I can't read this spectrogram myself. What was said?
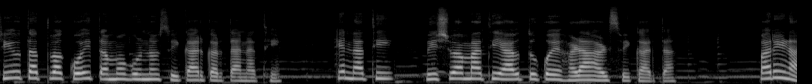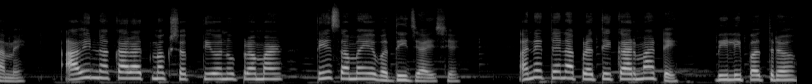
શિવ તત્વ કોઈ તમોગુણનો સ્વીકાર કરતા નથી, કે નથી વિશ્વમાંથી આવતું કોઈ હળાહળ સ્વીકારતા. પરિણામે, આવી નકારાત્મક શક્તિઓનું પ્રમાણ તે સમયે વધી જાય છે અને તેના પ્રતિકાર માટે બીલીપત્ર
